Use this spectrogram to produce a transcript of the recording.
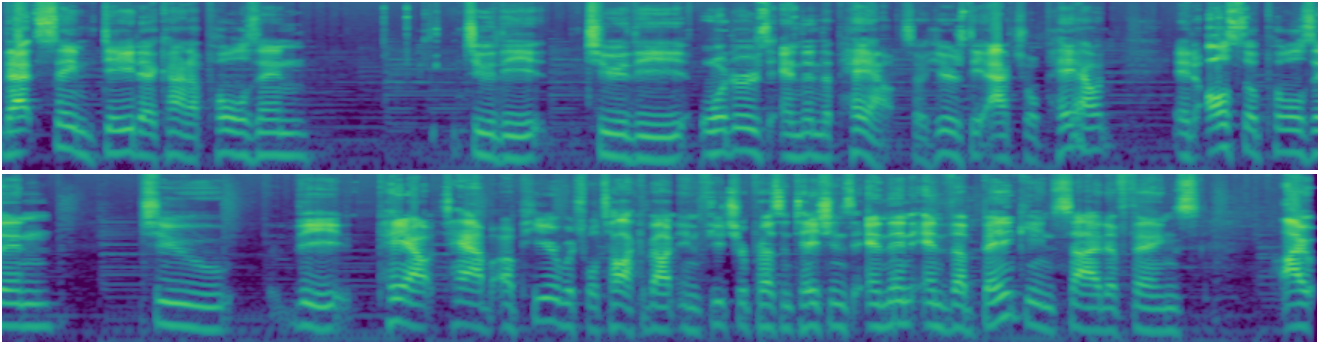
that same data kind of pulls in to the to the orders and then the payout. So here's the actual payout. It also pulls in to the payout tab up here, which we'll talk about in future presentations. And then in the banking side of things, I,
